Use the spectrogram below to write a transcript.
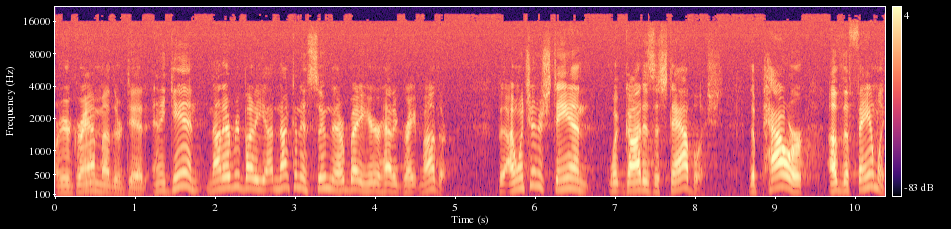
or your grandmother did. And again, not everybody. I'm not going to assume that everybody here had a great mother. But I want you to understand what God has established the power of the family.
